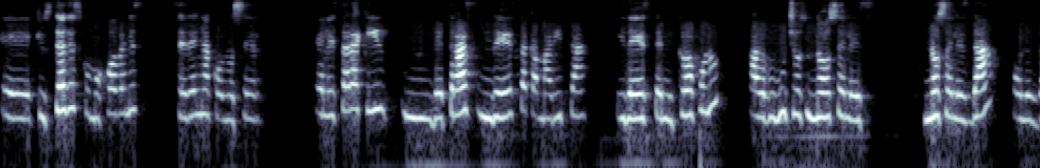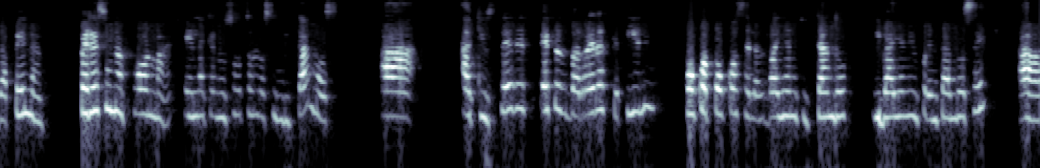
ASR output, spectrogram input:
eh, que ustedes como jóvenes se den a conocer. El estar aquí mm, detrás de esta camarita y de este micrófono, a muchos no se les, no se les da o les da pena, pero es una forma en la que nosotros los invitamos a, a que ustedes esas barreras que tienen poco a poco se las vayan quitando y vayan enfrentándose a,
